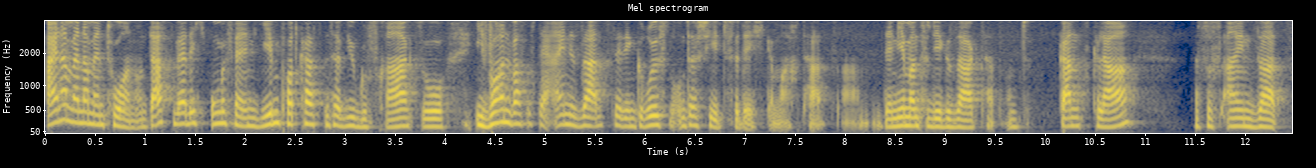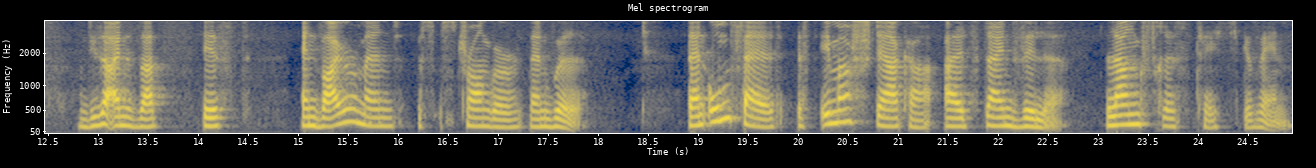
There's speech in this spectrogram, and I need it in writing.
einer meiner Mentoren, und das werde ich ungefähr in jedem Podcast-Interview gefragt, so, Yvonne, was ist der eine Satz, der den größten Unterschied für dich gemacht hat, ähm, den jemand zu dir gesagt hat? Und ganz klar, es ist ein Satz. Und dieser eine Satz ist, Environment is stronger than will. Dein Umfeld ist immer stärker als dein Wille, langfristig gesehen.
